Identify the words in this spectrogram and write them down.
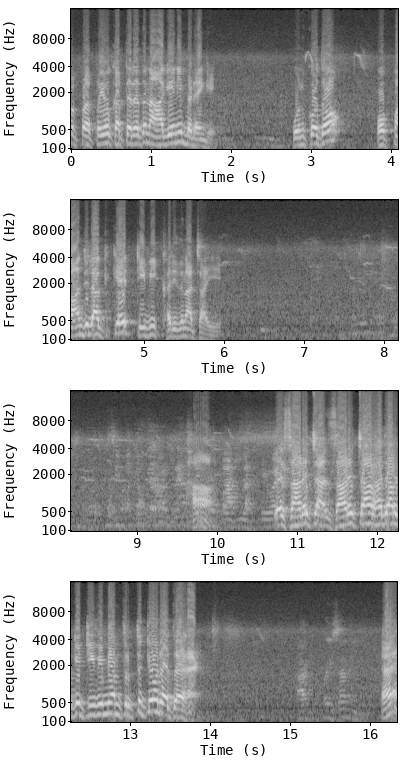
प्रयोग करते रहते ना, आगे नहीं बढ़ेंगे। उनको तो वो पाँच लाख के टीवी खरीदना चाहिए। हाँ ये साढ़े चार साढ़े चार हज़ार के टीवी में हम तृप्त क्यों रहते हैं? है?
